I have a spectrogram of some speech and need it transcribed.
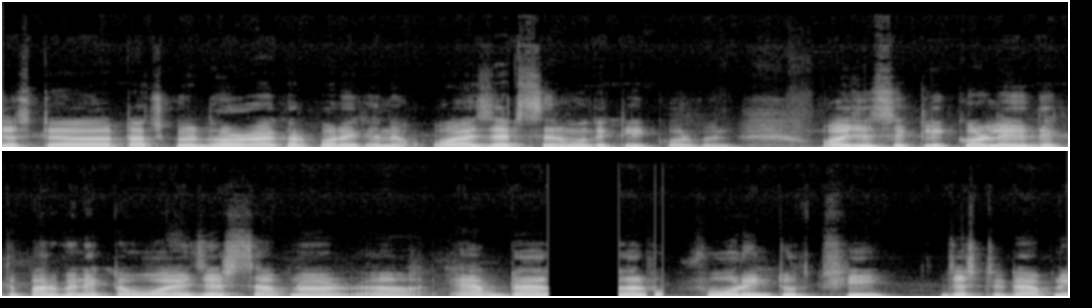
জাস্ট টাচ করে ধরে রাখার পর এখানে ওয়াইজেটসের মধ্যে ক্লিক করবেন। ওয়াইজেটসে ক্লিক করলে দেখতে পারবেন একটা ওয়াইজেটস আপনার app dialer four into three just এটা আপনি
